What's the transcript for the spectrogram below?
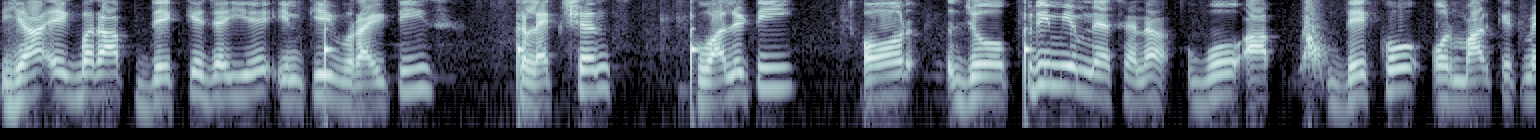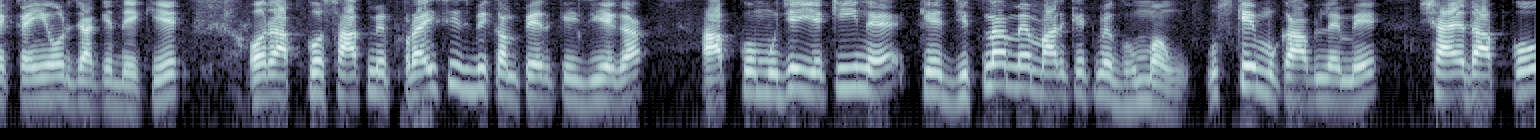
यहाँ एक बार आप देख के जाइए, इनकी वैरायटीज़ कलेक्शंस क्वालिटी और जो प्रीमियमनेस है ना, वो आप देखो और मार्केट में कहीं और जाके देखिए। और आपको साथ में प्राइसेस भी कंपेयर कीजिएगा। आपको मुझे यकीन है कि जितना मैं मार्केट में घूमा हूँ, उसके मुकाबले में शायद आपको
